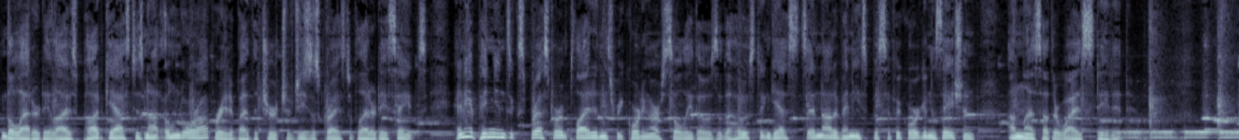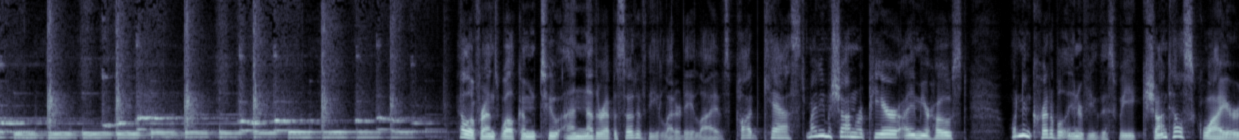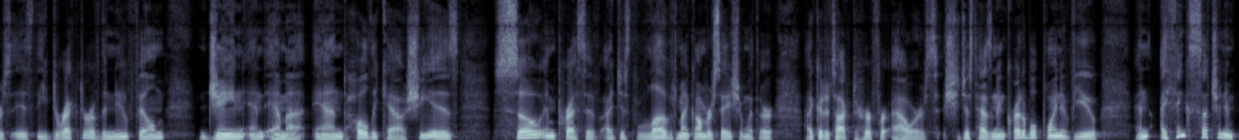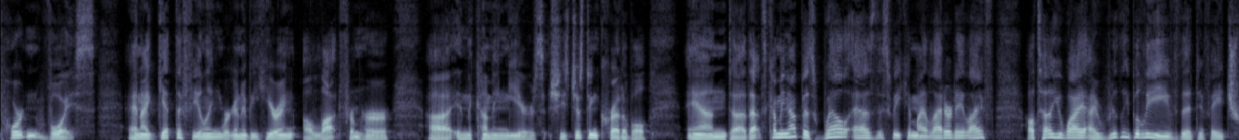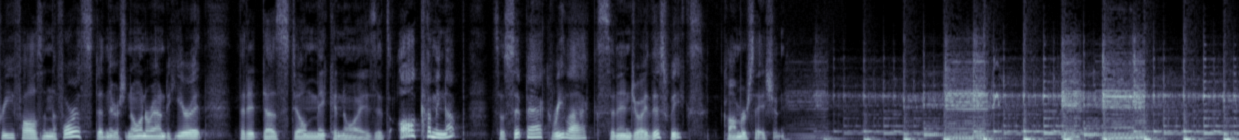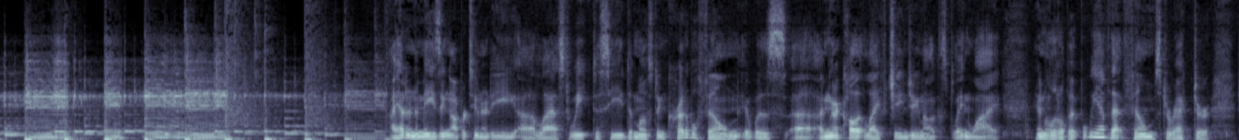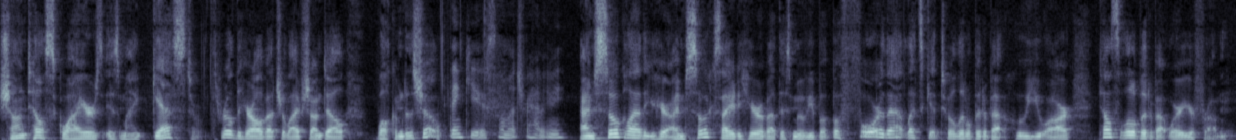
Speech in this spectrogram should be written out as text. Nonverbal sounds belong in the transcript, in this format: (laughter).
The Latter day Lives podcast is not owned or operated by The Church of Jesus Christ of Latter day Saints. Any opinions expressed or implied in this recording are solely those of the host and guests and not of any specific organization unless otherwise stated. Hello, friends. Welcome to another episode of the Latter day Lives podcast. My name is Sean Rapier. I am your host. What an incredible interview this week. Chantelle Squires is the director of the new film Jane and Emma, and holy cow, she is so impressive. I just loved my conversation with her. I could have talked to her for hours. She just has an incredible point of view, and I think such an important voice. And I get the feeling we're going to be hearing a lot from her uh, in the coming years. She's just incredible. And uh, that's coming up as well as this week in my latter day life. I'll tell you why I really believe that if a tree falls in the forest and there's no one around to hear it, that it does still make a noise. It's all coming up. So sit back, relax, and enjoy this week's conversation. I had an amazing opportunity uh, last week to see the most incredible film. It was, uh, I'm going to call it life changing, and I'll explain why in a little bit. But we have that film's director. Chantelle Squires is my guest. Thrilled to hear all about your life, Chantelle. Welcome to the show. Thank you so much for having me. I'm so glad that you're here. I'm so excited to hear about this movie. But before that, let's get to a little bit about who you are. Tell us a little bit about where you're from.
